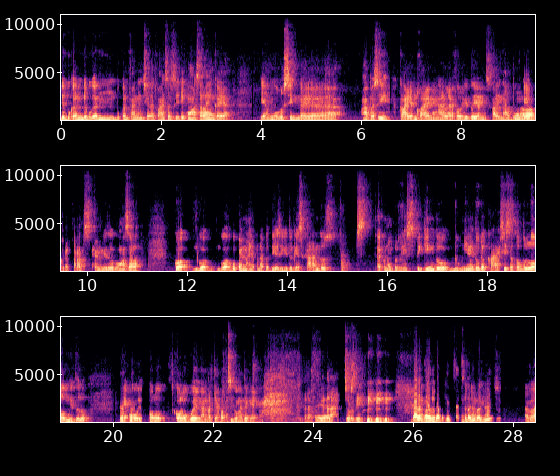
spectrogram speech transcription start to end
dia bukan dia bukan bukan financial advisor sih dia kok nggak salah yang kayak yang ngurusin kayak apa sih klien-klien yang high level gitu yang sekali nabung oh. berapa ratus m gitu kok nggak salah. Gue gue gue gue pengen nanya pendapat dia sih gitu. Kayak sekarang tuh economically speaking tuh dunia itu udah krisis atau belum gitu loh. Kayak oh kalau kalau gue nggak ngerti apa apa sih gue ngerti kayak kita udah iya. kita udah hancur sih. Ntar kalau dapet insight bagi-bagi ya. apa?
